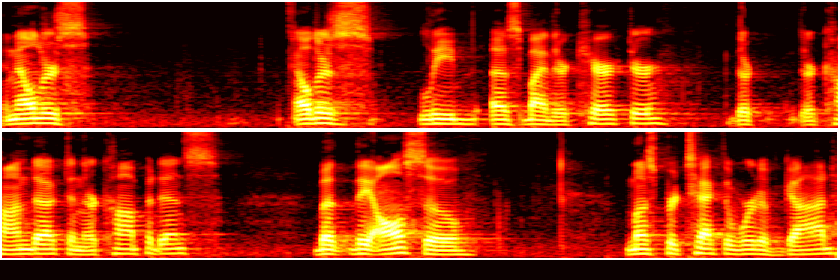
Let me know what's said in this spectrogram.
And elders, elders lead us by their character, their, their conduct, and their competence, but they also must protect the Word of God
